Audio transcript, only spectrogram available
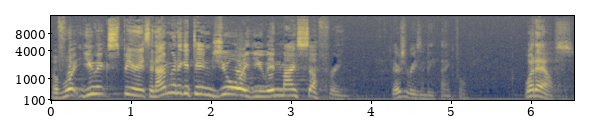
of what you experience, and I'm going to get to enjoy you in my suffering. There's a reason to be thankful. What else?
